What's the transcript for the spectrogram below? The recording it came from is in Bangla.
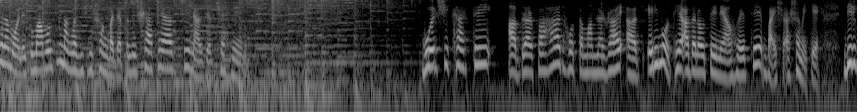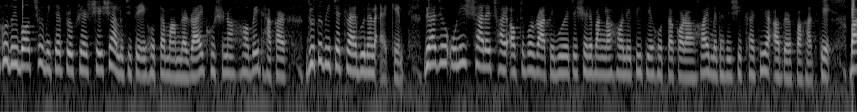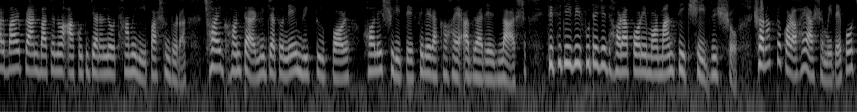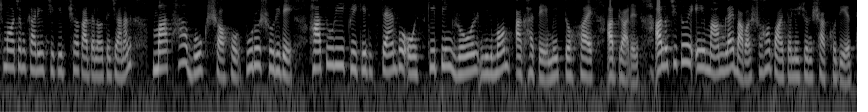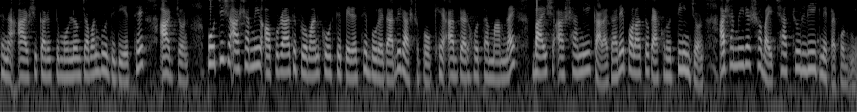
আসসালামু আলাইকুম, আমন্ত্রণ বাংলাদেশের সংবাদে। আপনাদের সাথে আছি নাজিয়াত শাহিন। বইয়ের শিক্ষার্থী আবরার ফাহাদ হত্যা মামলার রায় আজ এরই মধ্যে আদালতে নেওয়া হয়েছে বাইশ আসামিকে। দীর্ঘ দুই বছর বিচার প্রক্রিয়ার শেষে আলোচিত এই হত্যা মামলার রায় ঘোষণা হবে ঢাকার দ্রুত বিচার ট্রাইব্যুনাল একে। দুই সালে ছয় অক্টোবর রাতে বুয়েটে শেরে বাংলা হলে পিটিয়ে হত্যা করা হয় মেধাবী শিক্ষার্থী আবরার ফাহাদকে। বারবার প্রাণ বাঁচানো আকুতি জানালেও থামেনি পাষণ্ডরা। ছয় ঘণ্টার নির্যাতনে মৃত্যুর পর হলের সিঁড়িতে ফেলে রাখা হয় আবরারের লাশ। সিসিটিভির ফুটেজে ধরা পড়ে মর্মান্তিক সেই দৃশ্য। শনাক্ত করা হয় আসামিদের। পোস্টমর্টমকারী চিকিৎসক আদালতে জানান, মাথা, বুক সহ পুরো শরীরে হাতুড়ি, ক্রিকেট স্ট্যাম্প ও স্কিপিং রোর নির্মম আঘাতে মৃত্যু হয় আবরারের। আলোচিত এই মামলায় বাবা সহ পঁয়তাল্লিশ জন সাক্ষ্য দিয়েছেন আর স্বীকারোক্তিমূলক জবানবন্দি দিয়েছে আটজন পঁচিশ আসামি অপরাধ প্রমাণ করতে পেরেছে বলে দাবি রাষ্ট্রপক্ষে। আবরার হত্যা মামলায় বাইশ আসামি কারাগারে, পলাতক এখনও তিনজন। আসামিরা সবাই ছাত্রলীগ নেতাকর্মী।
